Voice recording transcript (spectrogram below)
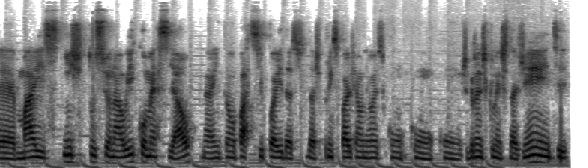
é, mais institucional e comercial, né? Então eu participo aí das, das principais reuniões com, com, com, os grandes clientes da gente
